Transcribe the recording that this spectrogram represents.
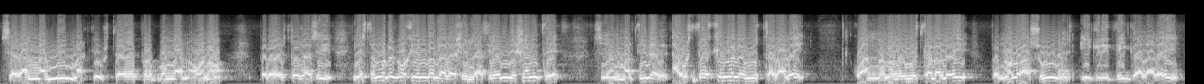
serán las mismas que ustedes propongan o no, pero esto es así. Y estamos recogiendo la legislación vigente, señor Martínez, a usted es que no le gusta la ley. Cuando no le gusta la ley, pues no lo asume y critica la ley.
